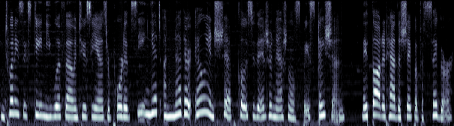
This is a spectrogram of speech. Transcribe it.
In 2016, UFO enthusiasts reported seeing yet another alien ship close to the International Space Station. They thought it had the shape of a cigar.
